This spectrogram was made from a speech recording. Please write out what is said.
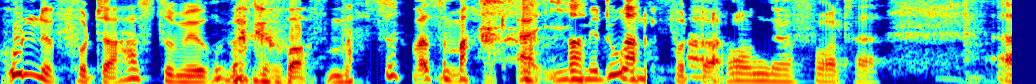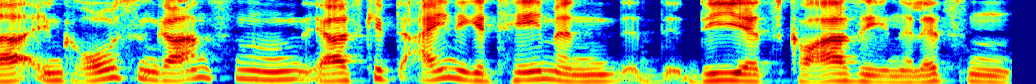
Hundefutter hast du mir rübergeworfen. Was, was macht KI mit Hundefutter? Hundefutter. Äh, Im Großen und Ganzen, ja, es gibt einige Themen, die jetzt quasi in den letzten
